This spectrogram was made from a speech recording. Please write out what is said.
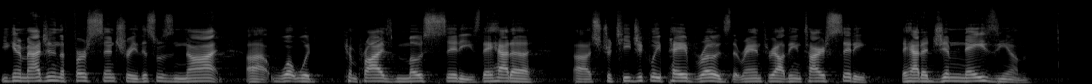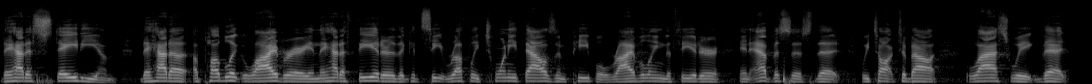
you can imagine in the first century, this was not uh, what would comprise most cities. They had a uh, strategically paved roads that ran throughout the entire city. They had a gymnasium. They had a stadium. They had a, a public library, and they had a theater that could seat roughly 20,000 people, rivaling the theater in Ephesus that we talked about last week that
